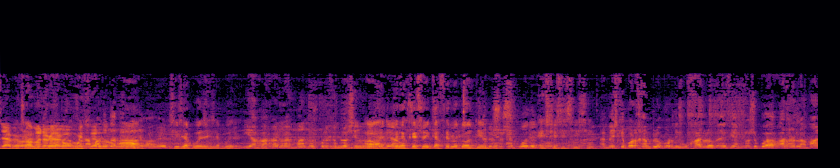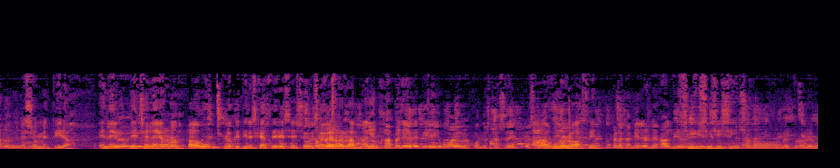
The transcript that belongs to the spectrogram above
Ya, pero la mano queda como muy Con la mano cerdo. también lo llega a Ah, ver. sí se puede, se puede. Y agarrar las manos, por ejemplo, así en una Ah, pelea. pero es que eso hay que hacerlo todo el tiempo. Pero eso se puede, ¿no? Eh, Sí, sí, sí, sí. A mí es que, por ejemplo, por dibujarlo me decían, no se puede agarrar la mano. Digo, Eso es mentira. En Yo- el- de hecho, en el Gran Pound lo que tienes que hacer es eso, es no, agarrar las Y en manos. una pelea de pie igual, cuando estás... estás Ah, algunos lo hacen. Pero también es legal. Sí, decir. sí, sí, sí. Eso no, no hay problema.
